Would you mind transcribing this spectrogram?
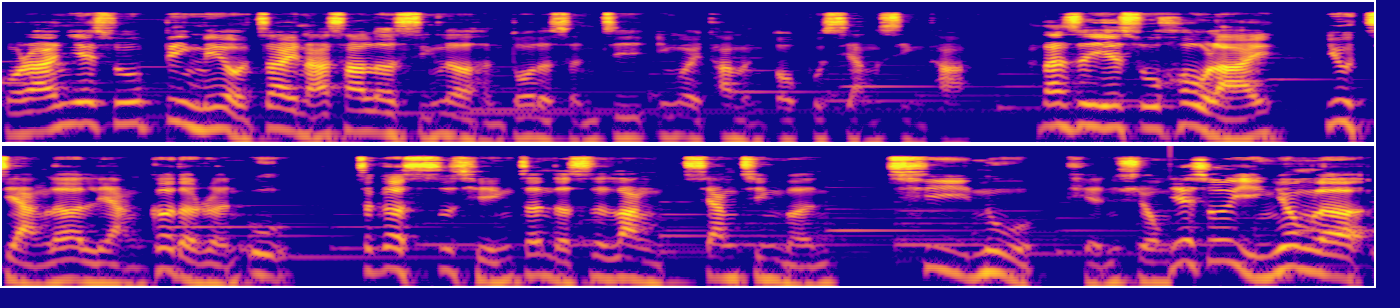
果然，耶稣并没有在拿撒勒行了很多的神迹，因为他们都不相信他。但是，耶稣后来又讲了两个的人物，这个事情真的是让乡亲们气怒填胸。耶稣引用了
